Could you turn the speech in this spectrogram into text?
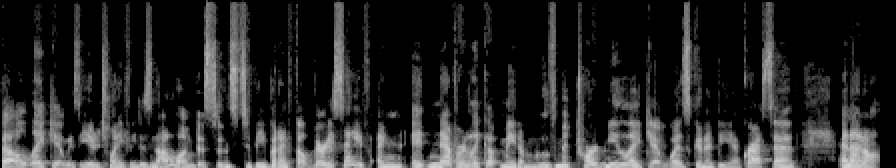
felt like it was, you know, 20 feet is not a long distance to be, but I felt very safe, and it never like made a movement toward me like it was going to be aggressive. And I don't,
